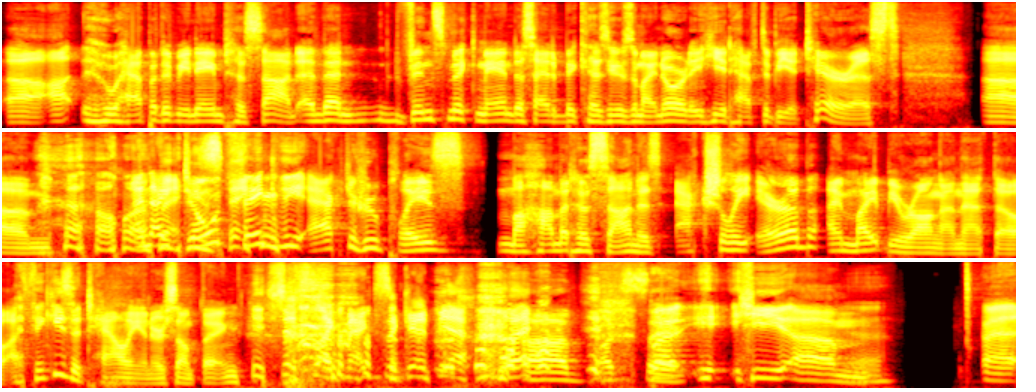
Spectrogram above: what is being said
uh, who happened to be named Hassan, and then Vince McMahon decided because he was a minority, he'd have to be a terrorist. Um, Oh, and I don't think the actor who plays Muhammad Hassan is actually Arab. I might be wrong on that though. I think he's Italian or something. He's just like Mexican. Yeah. Um, Let's but he, he um, uh,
